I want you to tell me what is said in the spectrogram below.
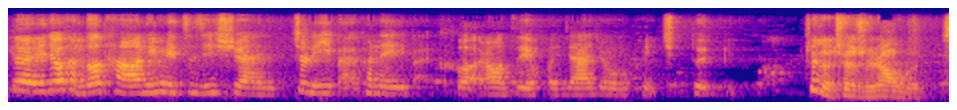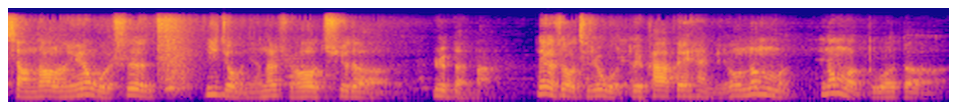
对，就很多糖，你可以自己选，这里一百克，那一百克，然后自己回家就可以去对比。这个确实让我想到了，因为我是一九年的时候去的日本嘛，那个时候其实我对咖啡还没有那么那么多的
